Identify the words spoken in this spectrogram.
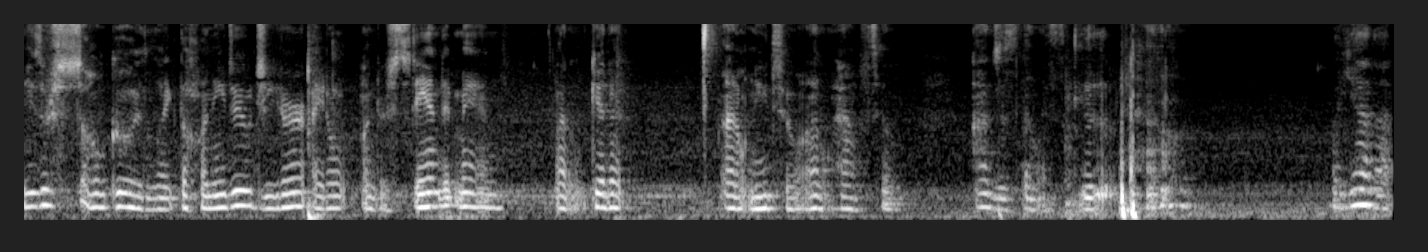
These are so good. Like the honeydew Jeter, I don't understand it, man. I don't get it. I don't need to. I don't have to. I just know it's good. But yeah, that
